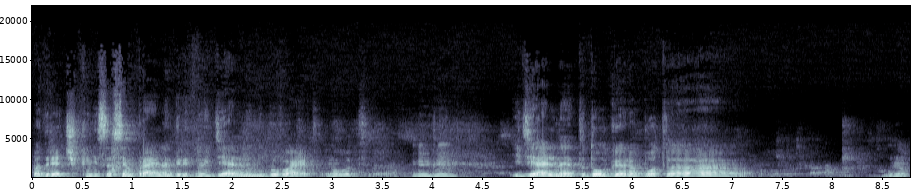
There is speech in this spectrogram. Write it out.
подрядчика не совсем правильно говорит, но идеально не бывает. Ну вот, Мгм. идеально это долгая работа, ну,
